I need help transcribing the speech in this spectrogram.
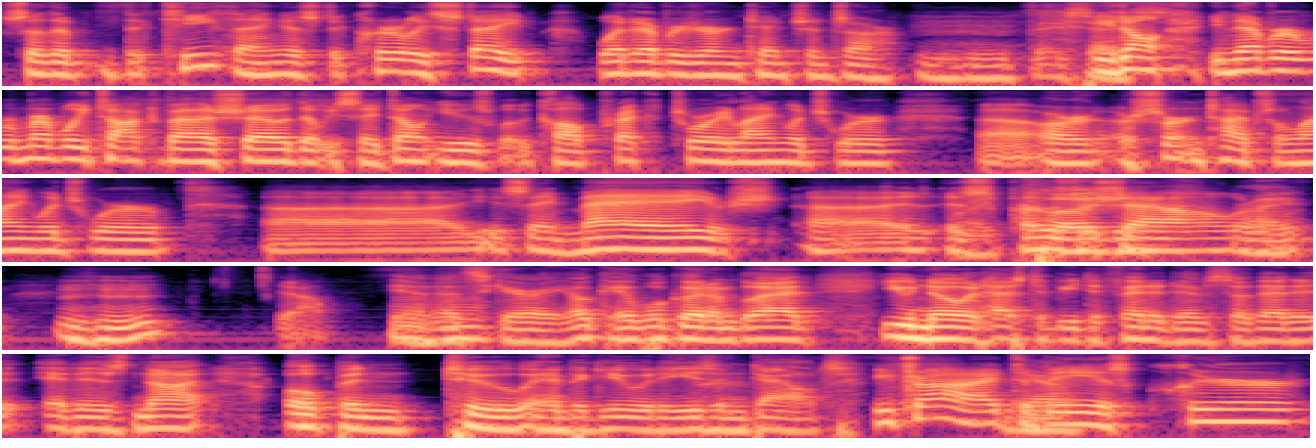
so the, the key thing is to clearly state whatever your intentions are Makes you don't. You never remember we talked about a show that we say don't use what we call precatory language, where uh, or, or certain types of language where uh, you say may or sh- uh, as opposed could, to shall. Or, Right. Mm-hmm. Yeah. Yeah, that's scary. Okay, well, good. I'm glad you know it has to be definitive so that it, it is not open to ambiguities and doubt. You try to Yeah. be as clear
